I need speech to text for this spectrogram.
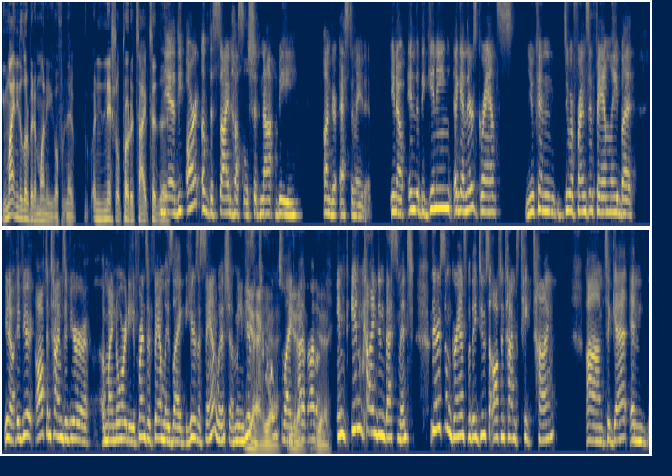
you might need a little bit of money to go from the initial prototype to the. Yeah, the art of the side hustle should not be underestimated. You know, in the beginning, again, there's grants. You can do a friends and family, but you know, if you're oftentimes if you're a minority, friends and family is like, here's a sandwich. I mean, here's yeah, a couch, yeah, like yeah, I, I yeah. in in kind investment. There's some grants, but they do so oftentimes take time um, to get, and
